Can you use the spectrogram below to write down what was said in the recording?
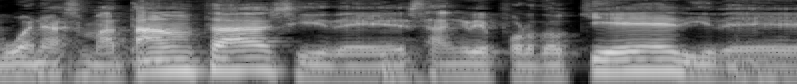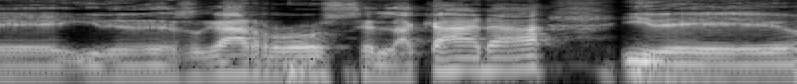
buenas matanzas y de sangre por doquier y de, y de desgarros en la cara y de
